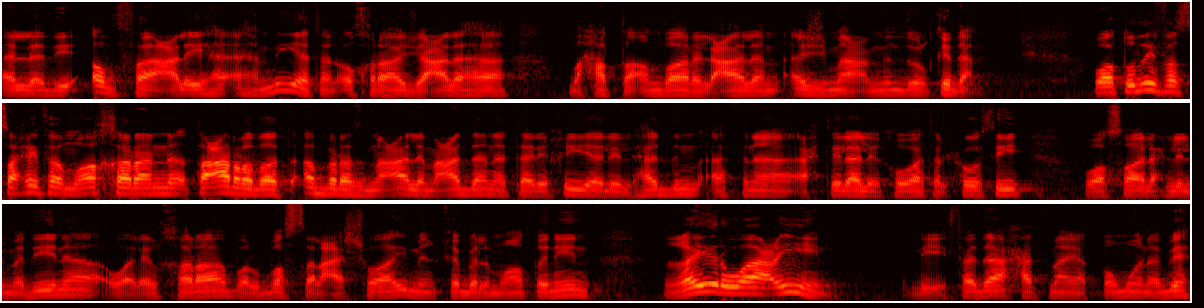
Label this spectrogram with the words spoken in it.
الذي أضفى عليها أهمية أخرى جعلها محط أنظار العالم أجمع منذ القدم. وتضيف الصحيفة مؤخرا تعرضت أبرز معالم عدن التاريخية للهدم أثناء احتلال قوات الحوثي وصالح للمدينة وللخراب والبسط العشوائي من قبل مواطنين غير واعيين لفداحة ما يقومون به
